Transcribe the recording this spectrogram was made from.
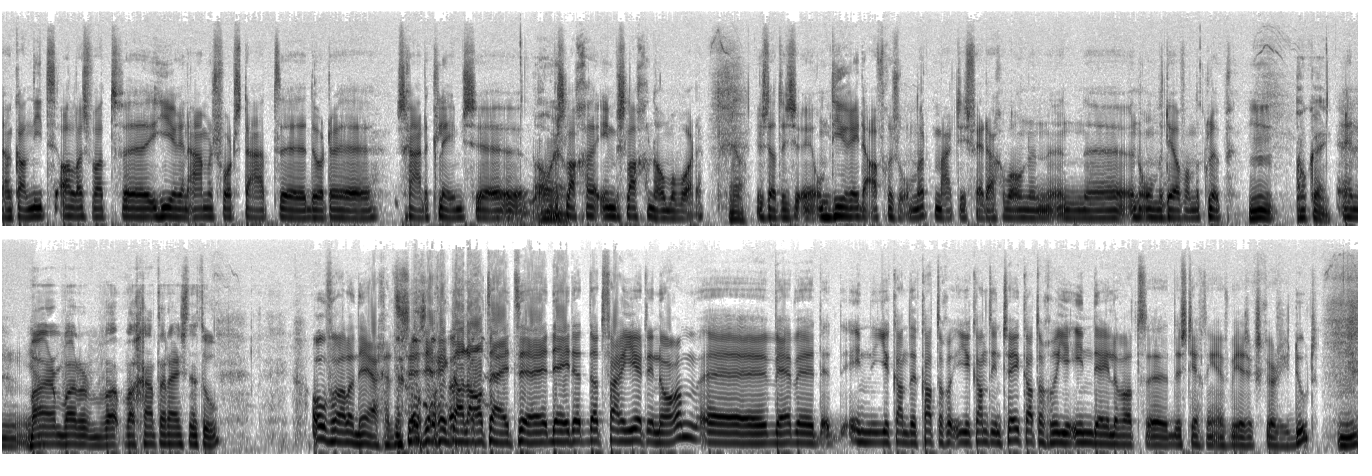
dan kan niet alles wat uh, hier in Amersfoort staat uh, door de schadeclaims uh, oh, beslag, ja. in beslag genomen worden. Ja. Dus dat is om die reden afgezonderd. Maar het is verder gewoon een, een, een onderdeel van de club. Hmm, Oké. Okay. Maar waar, waar, waar gaat de reis naartoe? Overal en nergens, zeg ik dan altijd. Uh, nee, dat, dat varieert enorm. Uh, we hebben in, je, kan de je kan het in twee categorieën indelen wat uh, de stichting FBS Excursies doet. Mm.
